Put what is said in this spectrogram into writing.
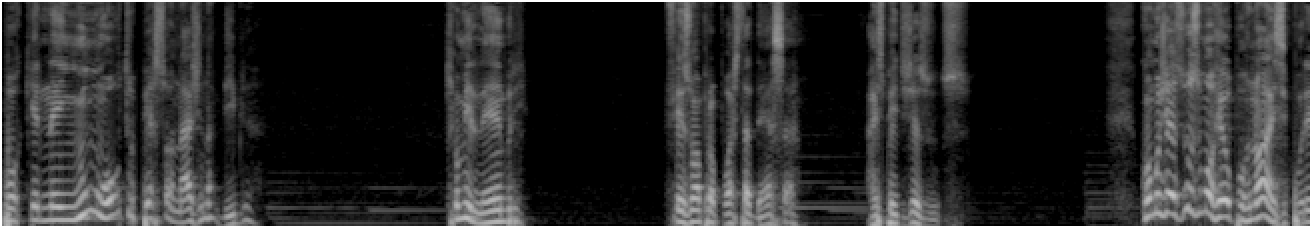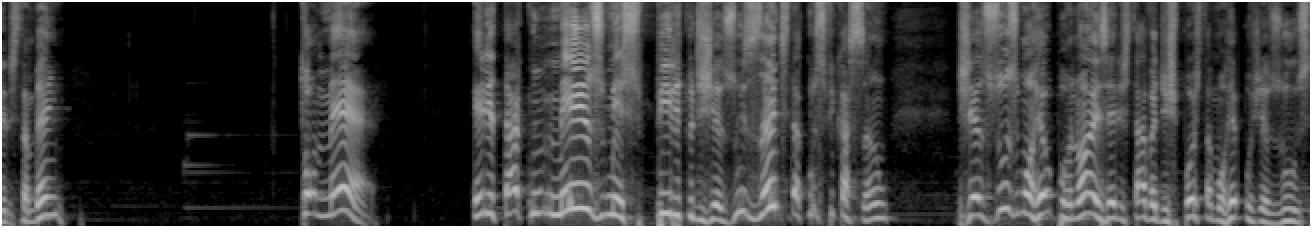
Porque nenhum outro personagem na Bíblia, que eu me lembre, fez uma proposta dessa a respeito de Jesus. Como Jesus morreu por nós e por eles também, Tomé, ele está com o mesmo espírito de Jesus antes da crucificação. Jesus morreu por nós, ele estava disposto a morrer por Jesus.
